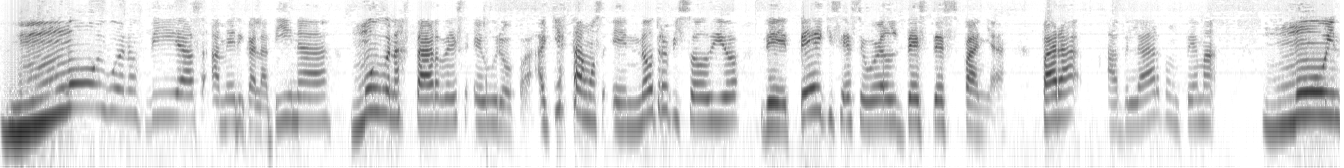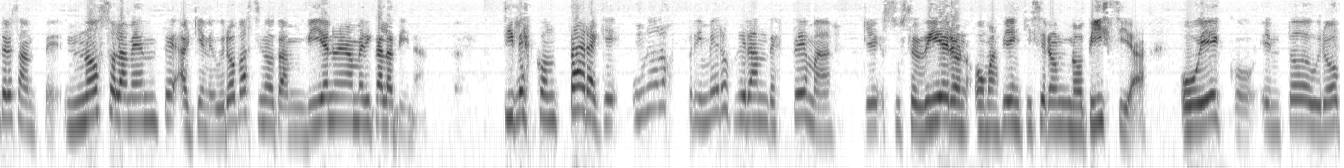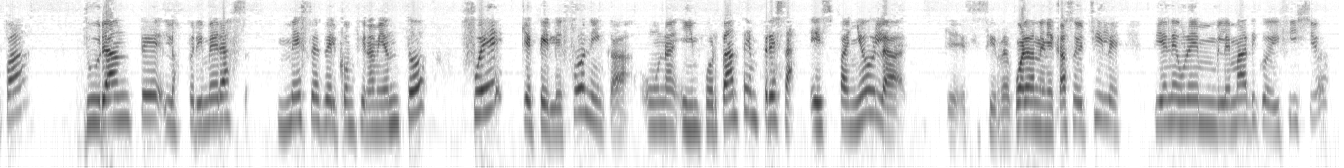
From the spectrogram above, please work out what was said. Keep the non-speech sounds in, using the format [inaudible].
Muy buenos días América Latina, muy buenas tardes Europa. Aquí estamos en otro episodio de TXS World desde España para hablar de un tema muy interesante, no solamente aquí en Europa, sino también en América Latina. Si les contara que uno de los primeros grandes temas que sucedieron, o más bien que hicieron noticia o eco en toda Europa durante los primeros meses del confinamiento, fue que Telefónica, una importante empresa española, que si recuerdan en el caso de Chile, tiene un emblemático edificio,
